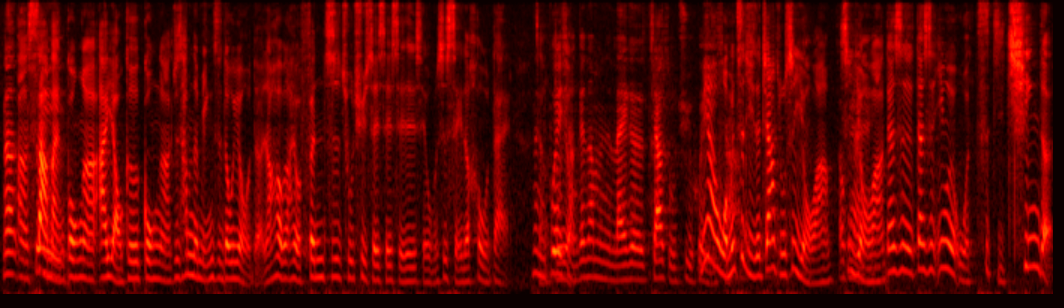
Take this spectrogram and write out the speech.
那啊，萨满宫啊，阿咬哥宫啊，就是他们的名字都有的，然后还有分支出去，谁谁谁谁谁，我们是谁的后代。那你不会想跟他们来个家族聚会？没有，我们自己的家族是有啊，是有啊，但是但是因为我自己亲的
